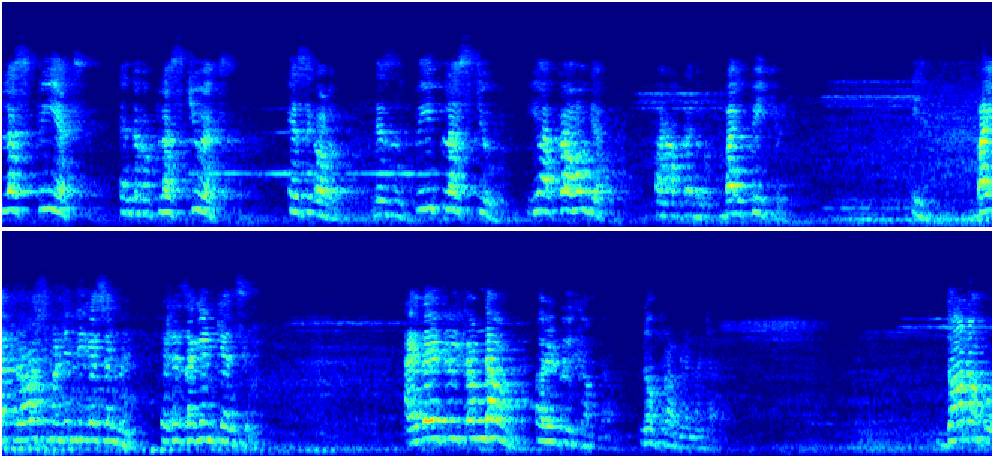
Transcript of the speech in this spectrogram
plus px and the plus qx is equal to this is p plus q ये आपका हो गया और आपका देखो by pq by cross multiplication में it is again cancelled either it will come down or it will come down no problem at all दोनों को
